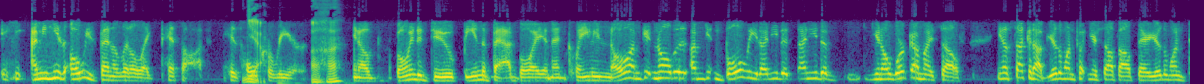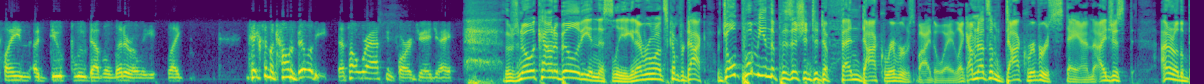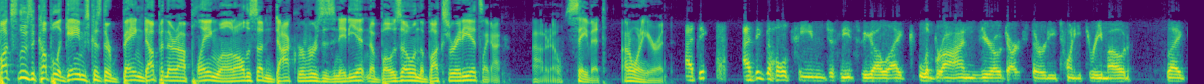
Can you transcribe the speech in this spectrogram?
he, I mean, he's always been a little like piss off his whole Yeah. career. Uh huh. You know, going to Duke, being the bad boy, and then claiming, "No, I'm getting all the, I'm getting bullied. I need to, I need to, you know, work on myself." You know, suck it up. You're the one putting yourself out there. You're the one playing a Duke Blue Devil, literally. Like, take some accountability. That's all we're asking for, JJ. There's no accountability in this league, and everyone wants to come for Doc. Don't put me in the position to defend Doc Rivers, by the way. Like, I'm not some Doc Rivers stan. I just, I don't know. The Bucks lose a couple of games because they're banged up and they're not playing well, and all of a sudden Doc Rivers is an idiot and a bozo, and the Bucks are idiots. Like, I, I don't know. Save it. I don't want to hear it. I think I think the whole team just needs to go like LeBron zero dark 30 23 mode. Like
